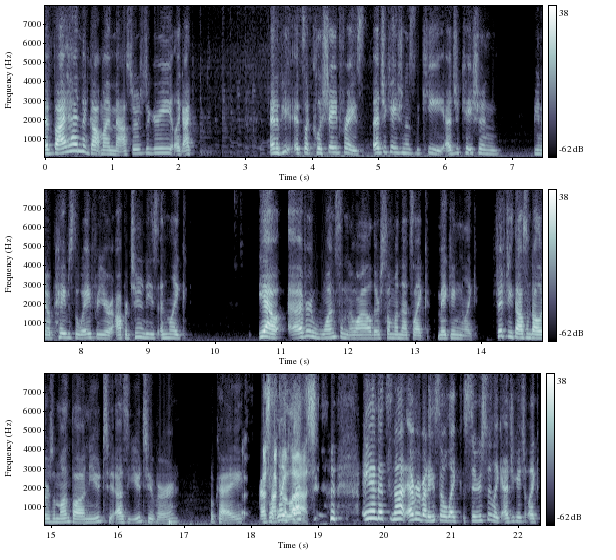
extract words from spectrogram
if I hadn't got my master's degree, like I and if you, it's a cliched phrase, education is the key. Education, you know, paves the way for your opportunities. And like, yeah, every once in a while there's someone that's like making like fifty thousand dollars a month on YouTube as a YouTuber okay that's but not gonna last and it's not everybody so like seriously like education like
